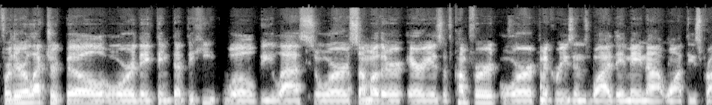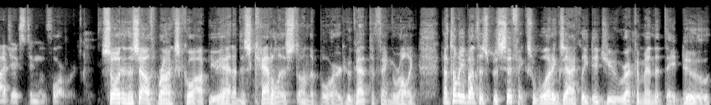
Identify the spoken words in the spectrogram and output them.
for their electric bill or they think that the heat will be less or some other areas of comfort or economic reasons why they may not want these projects to move forward. So, in the South Bronx Co op, you had this catalyst on the board who got the thing rolling. Now, tell me about the specifics. What exactly did you recommend that they do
